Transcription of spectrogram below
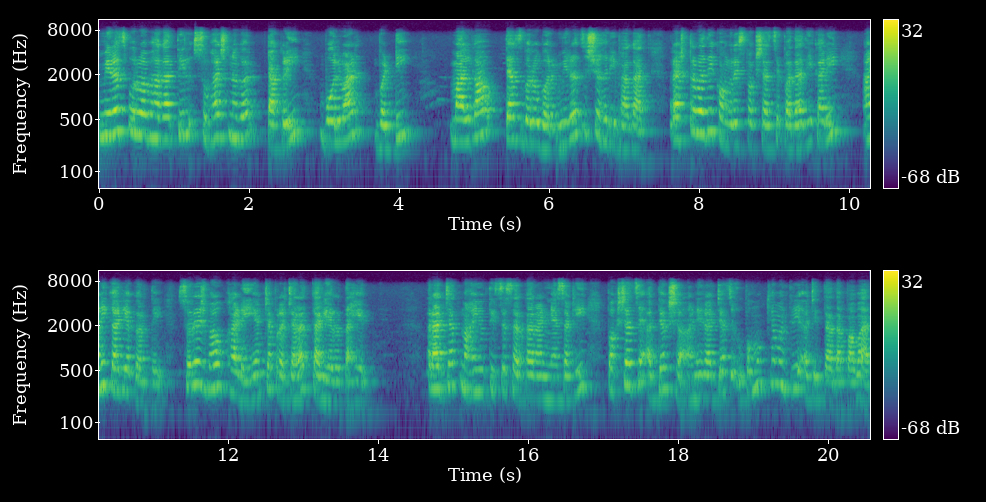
मिरज पूर्व भागातील सुभाषनगर टाकळी बोलवाड बड्डी मालगाव त्याचबरोबर मिरज शहरी भागात राष्ट्रवादी काँग्रेस पक्षाचे पदाधिकारी आणि कार्यकर्ते सुरेश भाऊ खाडे यांच्या प्रचारात कार्यरत आहेत. राज्यात महायुतीचे सरकार आणण्यासाठी पक्षाचे अध्यक्ष आणि राज्याचे उपमुख्यमंत्री अजितदादा पवार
